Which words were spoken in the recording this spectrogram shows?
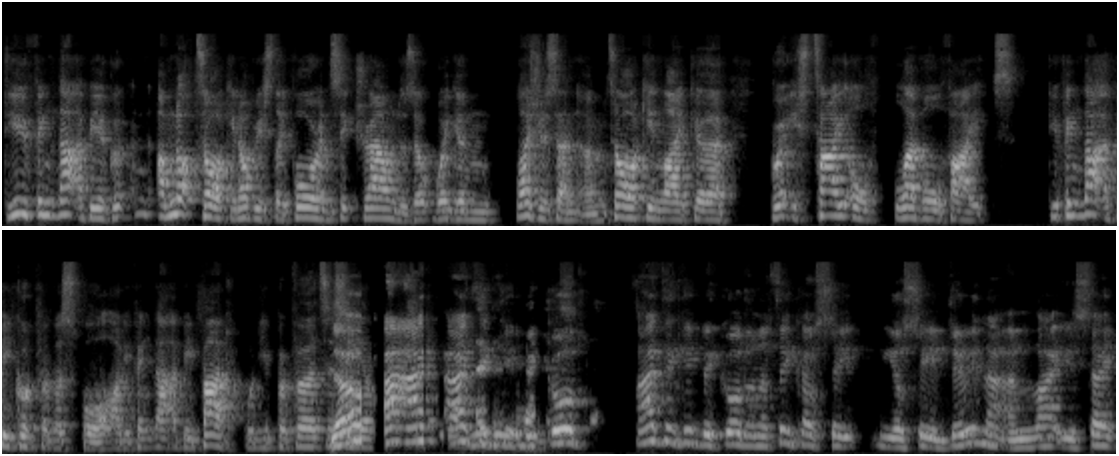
do you think that'd be a good? I'm not talking obviously four and six rounders at Wigan Leisure Centre. I'm talking like a British title level fights. Do you think that'd be good for the sport, or do you think that'd be bad? Would you prefer to no, see? I, I, I think it'd be good. I think it'd be good, and I think I'll see you'll see him doing that. And like you say,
